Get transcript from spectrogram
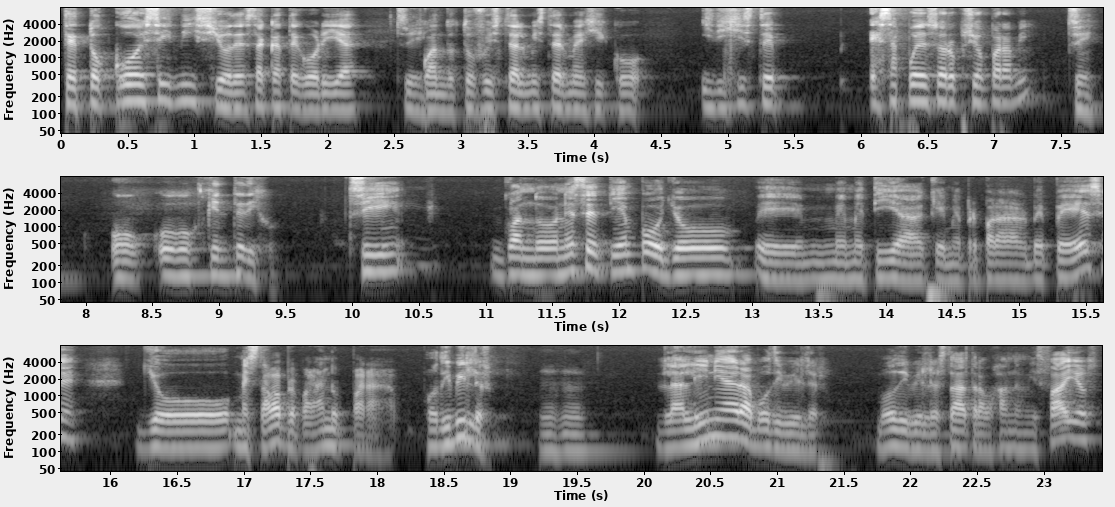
te tocó ese inicio de esta categoría cuando tú fuiste al Mister México y dijiste, ¿esa puede ser opción para mí? Sí. ¿O, quién te dijo? Sí. Cuando en ese tiempo yo eh, me metí a que me preparara el BPS, yo me estaba preparando para bodybuilder. La línea era bodybuilder. Bodybuilder, estaba trabajando en mis fallos,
